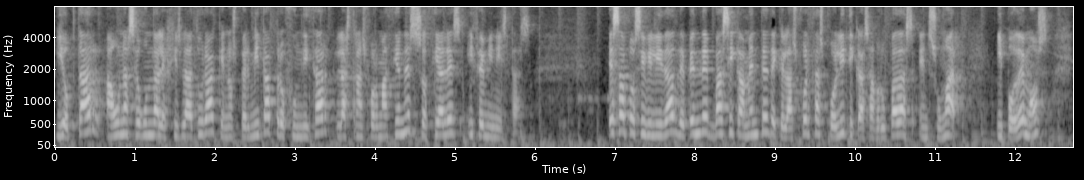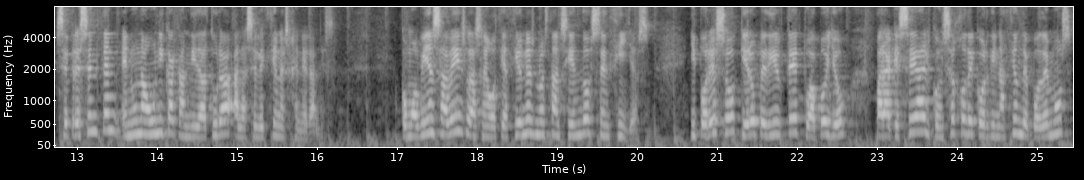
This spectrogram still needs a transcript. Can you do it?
y optar a una segunda legislatura que nos permita profundizar las transformaciones sociales y feministas. Esa posibilidad depende básicamente de que las fuerzas políticas agrupadas en Sumar y Podemos se presenten en una única candidatura a las elecciones generales. Como bien sabéis, las negociaciones no están siendo sencillas y por eso quiero pedirte tu apoyo para que sea el Consejo de Coordinación de Podemos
